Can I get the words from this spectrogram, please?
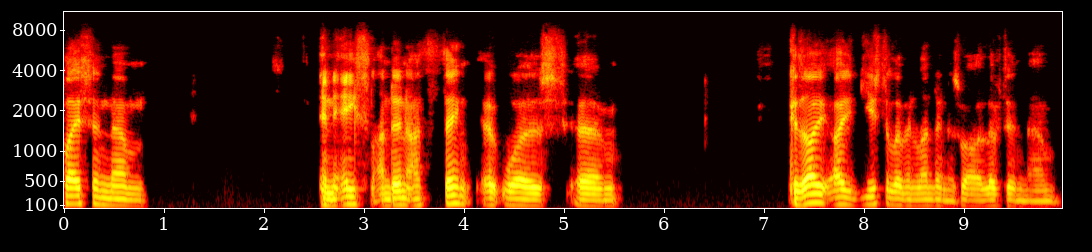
place in um in East London. I think it was um because I I used to live in London as well. I lived in um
